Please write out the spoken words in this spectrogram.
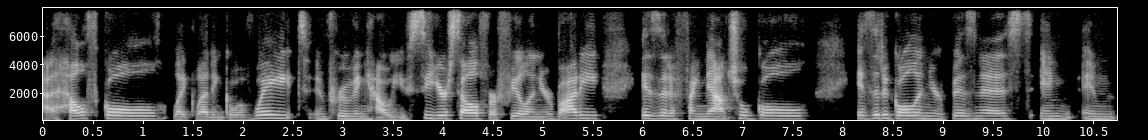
a health goal, like letting go of weight, improving how you see yourself or feel in your body? Is it a financial goal? Is it a goal in your business in in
